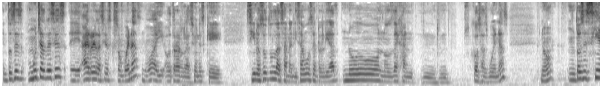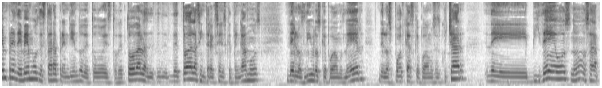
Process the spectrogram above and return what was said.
Entonces, muchas veces eh, hay relaciones que son buenas, ¿no? Hay otras relaciones que si nosotros las analizamos en realidad no nos dejan mm, cosas buenas, ¿no? Entonces siempre debemos de estar aprendiendo de todo esto, de todas las, de todas las interacciones que tengamos, de los libros que podamos leer, de los podcasts que podamos escuchar, de videos, ¿no? O sea,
